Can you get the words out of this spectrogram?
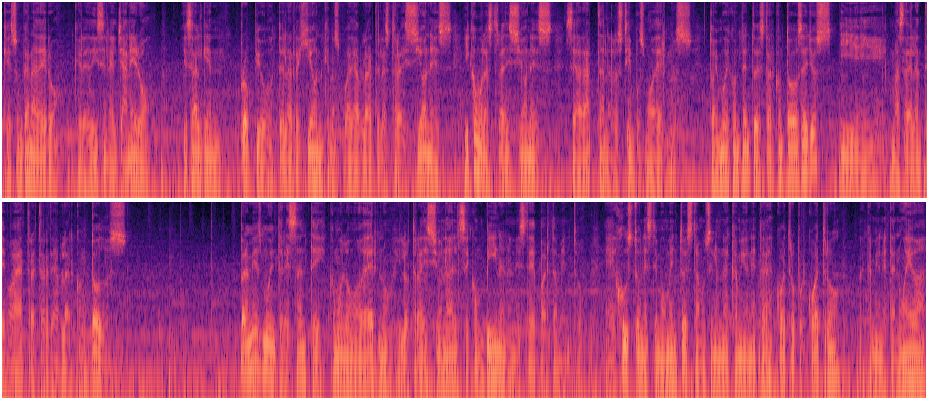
que es un ganadero, que le dicen el llanero. Es alguien propio de la región que nos puede hablar de las tradiciones y cómo las tradiciones se adaptan a los tiempos modernos. Estoy muy contento de estar con todos ellos y más adelante voy a tratar de hablar con todos. Para mí es muy interesante cómo lo moderno y lo tradicional se combinan en este departamento. Eh, justo en este momento estamos en una camioneta 4x4, una camioneta nueva,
